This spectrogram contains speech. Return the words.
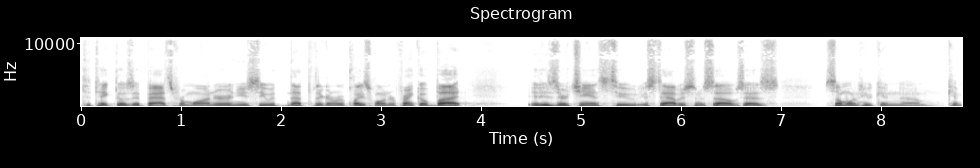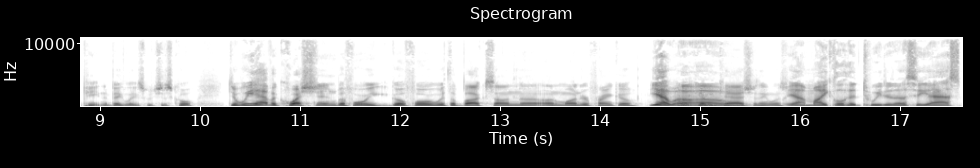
to take those at bats from Wander, and you see with not that they're going to replace Wander Franco, but it is their chance to establish themselves as someone who can um, compete in the big leagues, which is cool. Do we have a question before we go forward with the Bucs on uh, on Wander Franco? Yeah, well, Kevin Cash, I think was. Yeah, Michael had tweeted us. He asked,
